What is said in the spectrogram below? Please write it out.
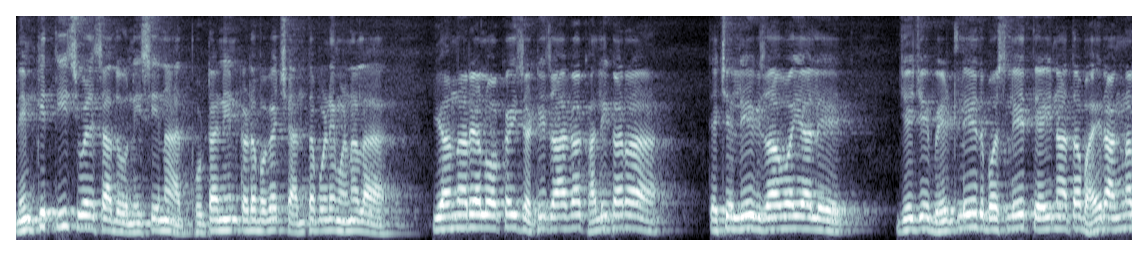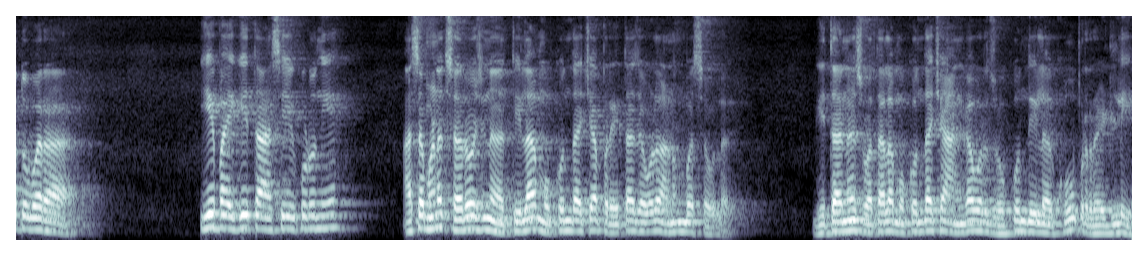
नेमकी तीच वेळ साधून इसिनाथ फुटाणींकडे बघत शांतपणे म्हणाला येणाऱ्या लोकांसाठी जागा खाली करा. त्याचे लेख जावई आलेत. जे जे भेटलेत बसलेत त्याईनं आता बाहेर अंगणात उभं राहा. ये बाय गीता असे इकडून ये. असं म्हणत सरोजनं तिला मुकुंदाच्या प्रेताजवळ आणून बसवलं. गीतानं स्वतःला मुकुंदाच्या अंगावर झोकून दिलं खूप रडली.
